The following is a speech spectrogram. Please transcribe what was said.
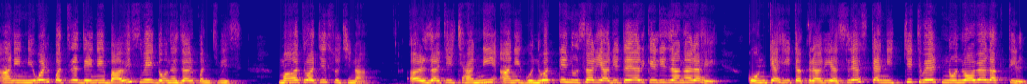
आणि निवडपत्र देणे बावीस मे दोन हजार पंचवीस. महत्त्वाची सूचना. अर्जाची छाननी आणि गुणवत्तेनुसार यादी तयार केली जाणार आहे. कोणत्याही तक्रारी असल्यास त्या निश्चित वेळेत नोंदवाव्या लागतील.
